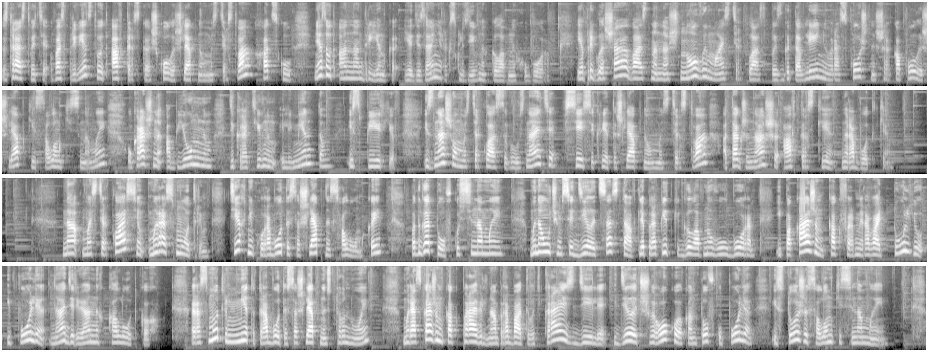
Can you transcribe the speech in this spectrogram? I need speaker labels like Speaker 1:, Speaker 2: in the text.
Speaker 1: Здравствуйте! Вас приветствует авторская школа шляпного мастерства Hat School. Меня зовут Анна Андриенко, я дизайнер эксклюзивных головных уборов. Я приглашаю вас на наш новый мастер-класс по изготовлению роскошной широкополой шляпки из соломки синамы, украшенной объемным декоративным элементом из перьев. Из нашего мастер-класса вы узнаете все секреты шляпного мастерства, а также наши авторские наработки. На мастер-классе мы рассмотрим технику работы со шляпной соломкой, подготовку синамы, мы научимся делать состав для пропитки головного убора и покажем, как формировать тулью и поле на деревянных колодках. Рассмотрим метод работы со шляпной струной. Мы расскажем, как правильно обрабатывать край изделия и делать широкую окантовку поля из той же соломки синамей.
